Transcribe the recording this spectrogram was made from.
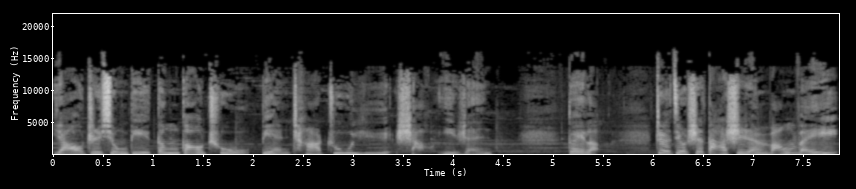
遥知兄弟登高处，遍插茱萸少一人。对了。这就是大诗人王维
